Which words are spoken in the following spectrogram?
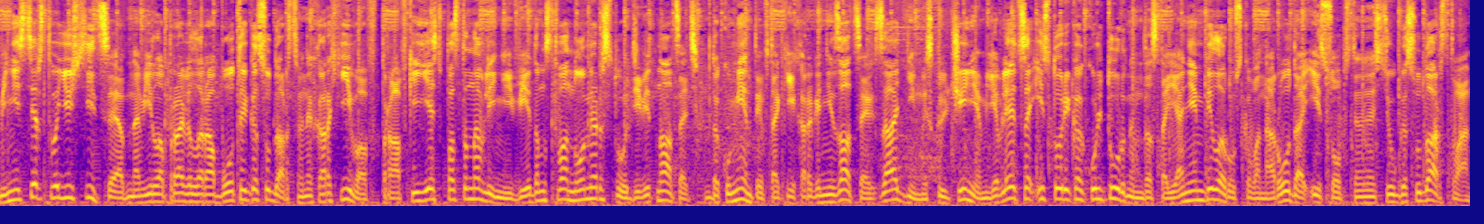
Министерство юстиции обновило правила работы государственных архивов. Правки есть в постановлении ведомства номер 119. Документы в таких организациях за одним исключением являются историко-культурным достоянием белорусского народа и собственностью государства.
